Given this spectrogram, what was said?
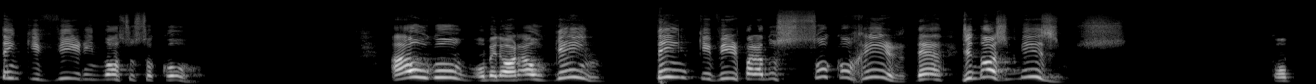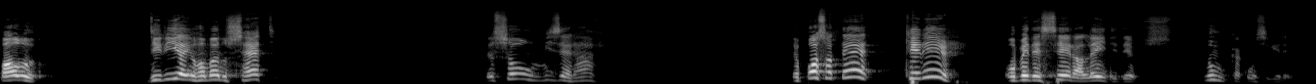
tem que vir em nosso socorro. Algo, ou melhor, alguém tem que vir para nos socorrer de, de nós mesmos. Como Paulo diria em Romanos 7, eu sou um miserável. Eu posso até querer obedecer à lei de Deus, nunca conseguirei.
